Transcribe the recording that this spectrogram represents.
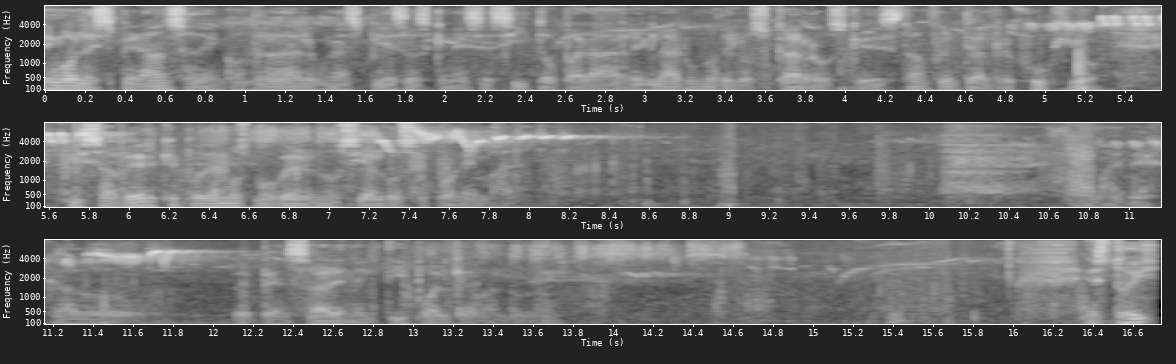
Tengo la esperanza de encontrar algunas piezas que necesito para arreglar uno de los carros que están frente al refugio y saber que podemos movernos si algo se pone mal. No he dejado de pensar en el tipo al que abandoné. Estoy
